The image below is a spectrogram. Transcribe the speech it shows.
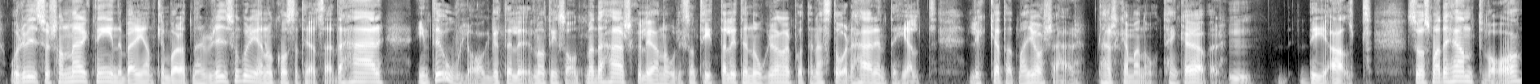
Och revisorsanmärkning innebär egentligen bara att när revisorn går igenom och konstaterar att så här, det här är inte olagligt eller någonting sånt, men det här skulle jag nog liksom titta lite noggrannare på till nästa år. Det här är inte helt lyckat att man gör så här. Det här ska man nog tänka över. Mm. Det är allt. Så vad som hade hänt var,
